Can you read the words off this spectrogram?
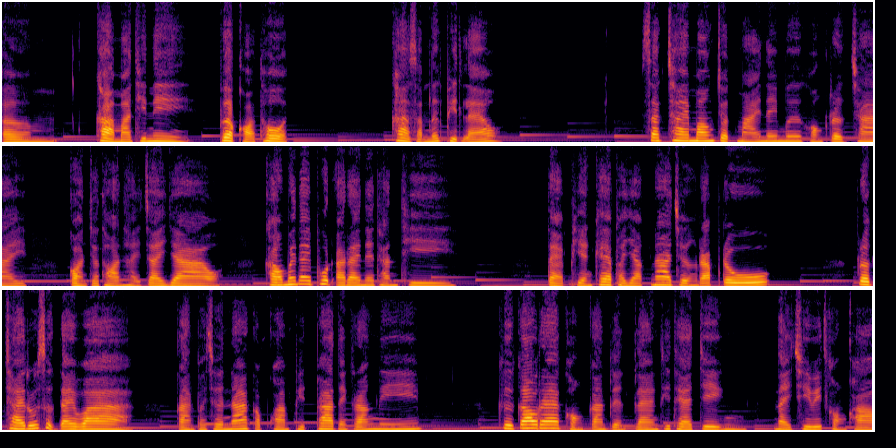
เอิม ข้ามาที่นี่เพื่อขอโทษ ข้าสำนึกผิดแล้ว ศักชัยมองจดหมายในมือของเกริกชัย ก่อนจะถอนหายใจยาว เขาไม่ได้พูดอะไรในทันที แต่เพียงแค่พยักหน้าเชิงรับรู้ เกริกชัยรู้สึกได้ว่า การเผชิญหน้ากับความผิดพลาดในครั้งนี้ คือก้าวแรกของการเปลี่ยนแปลงที่แท้จริงในชีวิตของเขา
